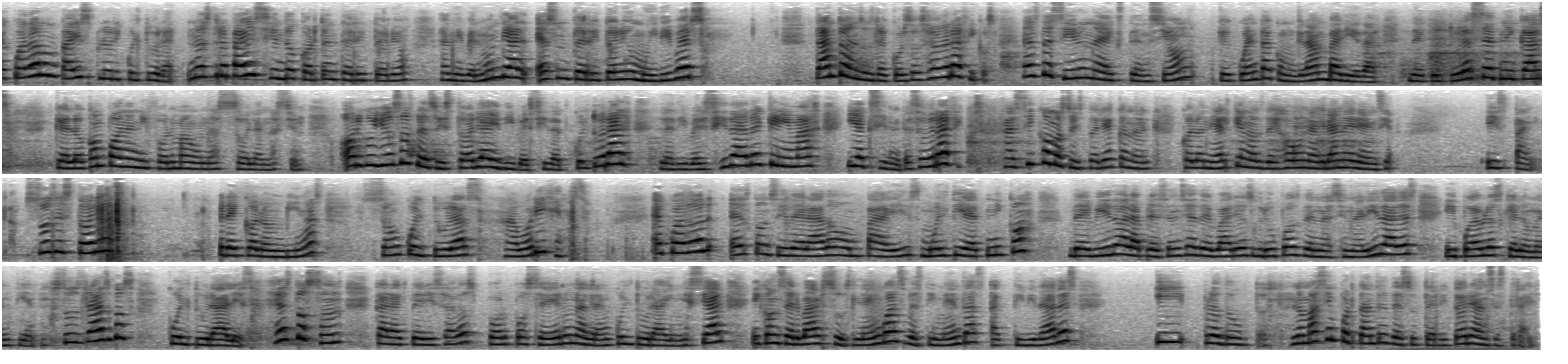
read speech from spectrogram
Ecuador, un país pluricultural. Nuestro país, siendo corto en territorio a nivel mundial, es un territorio muy diverso, tanto en sus recursos geográficos, es decir, una extensión que cuenta con gran variedad de culturas étnicas que lo componen y forman una sola nación. Orgullosos de su historia y diversidad cultural, la diversidad de climas y accidentes geográficos, así como su historia colonial que nos dejó una gran herencia hispánica. Sus historias precolombinas son culturas aborígenes. Ecuador es considerado un país multiétnico debido a la presencia de varios grupos de nacionalidades y pueblos que lo mantienen. Sus rasgos culturales. Estos son caracterizados por poseer una gran cultura inicial y conservar sus lenguas, vestimentas, actividades, y productos, lo más importante de su territorio ancestral.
